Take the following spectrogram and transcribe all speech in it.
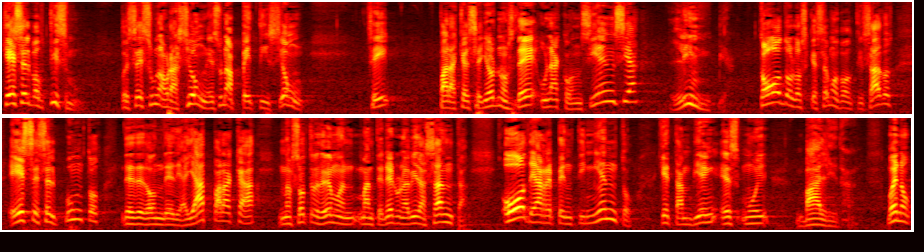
¿Qué es el bautismo? Pues es una oración, es una petición, ¿sí? Para que el Señor nos dé una conciencia limpia. Todos los que somos bautizados, ese es el punto desde donde de allá para acá nosotros debemos mantener una vida santa o de arrepentimiento, que también es muy válida. Bueno,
